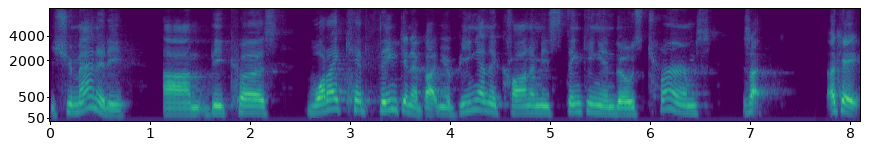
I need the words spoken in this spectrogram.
humanity um, because what I kept thinking about, you know, being an economist, thinking in those terms, is like, okay,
